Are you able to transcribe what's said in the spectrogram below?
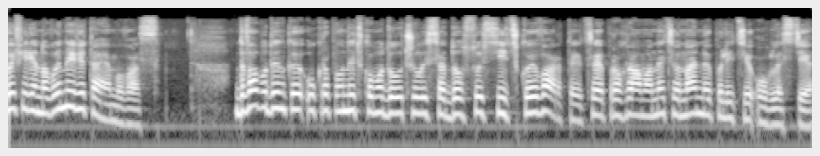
В ефірі новини вітаємо вас. Два будинки у Кропивницькому долучилися до сусідської варти. Це програма Національної поліції області.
